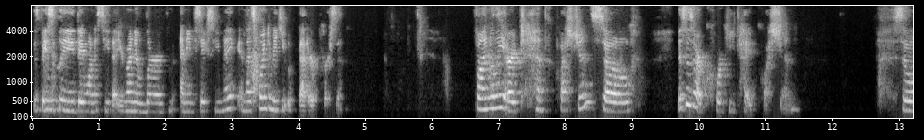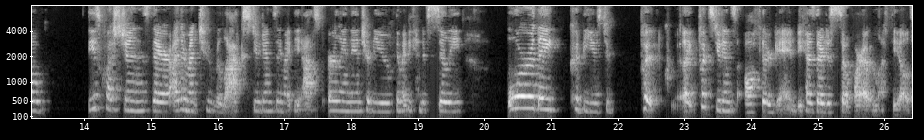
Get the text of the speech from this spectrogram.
Because basically they want to see that you're going to learn from any mistakes you make and that's going to make you a better person. Finally, our 10th question. So this is our quirky type question. So these questions, they're either meant to relax students, they might be asked early in the interview, they might be kind of silly, or they could be used to put like put students off their game because they're just so far out in left field.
